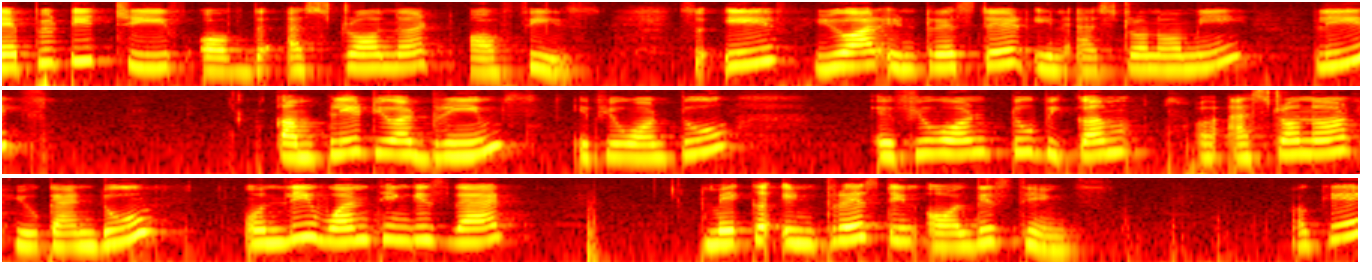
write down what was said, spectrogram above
Deputy Chief of the Astronaut Office. So if you are interested in astronomy, please complete your dreams. If you want to if you want to become an astronaut, you can do. Only one thing is that make an interest in all these things. Okay?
